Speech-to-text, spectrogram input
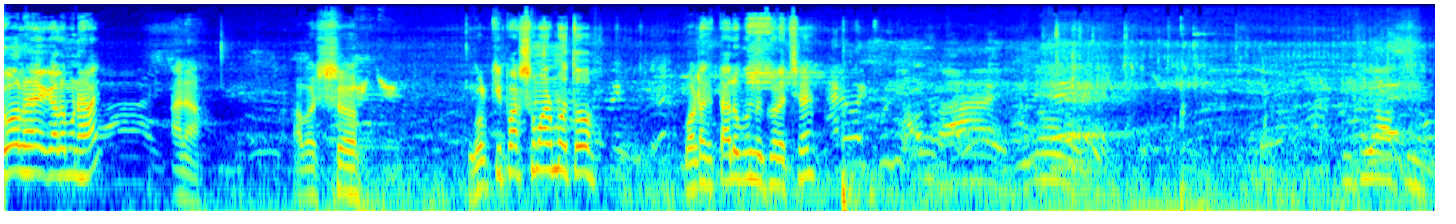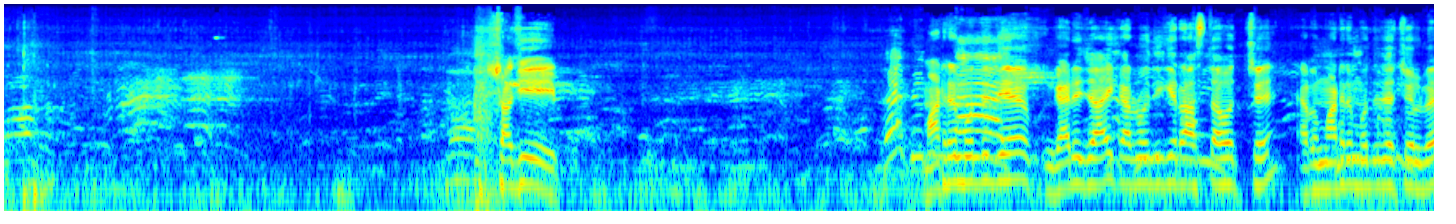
গোল হয়ে গেল মনে হয়? না অবশ্য গোলকিপার সময়ের মতো বলটাকে তালুবন্দি করেছে। সাকিব। মাঠের মধ্যে দিয়ে গাড়ি যায়, কারণ ওইদিকে রাস্তা হচ্ছে। এখন মাঠের মধ্যে দিয়ে চলবে।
